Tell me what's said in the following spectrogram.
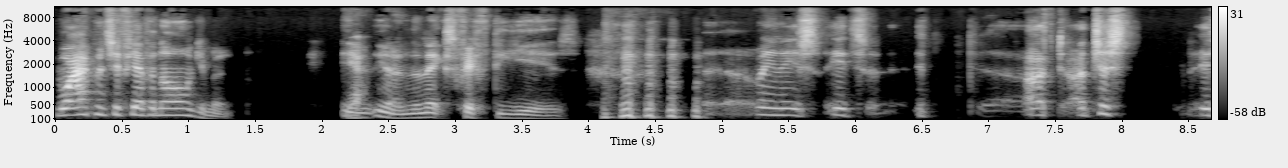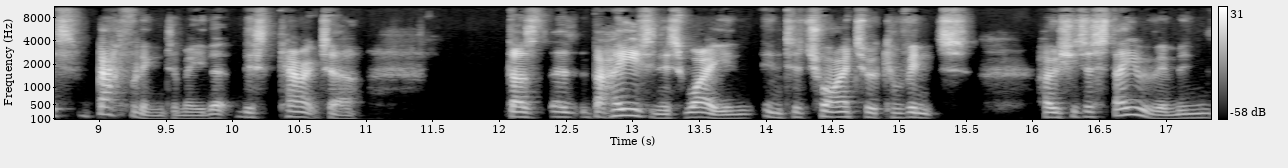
what happens if you have an argument? In, Yeah. You know, in the next fifty years. I mean, it's it's. It, I, I just it's baffling to me that this character does uh, behaves in this way in, in to try to convince Hoshi to stay with him, and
